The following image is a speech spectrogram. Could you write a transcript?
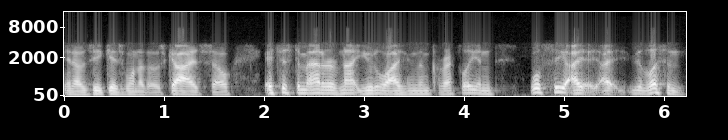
You know, Zeke is one of those guys. So it's just a matter of not utilizing them correctly, and we'll see. I, I listen.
